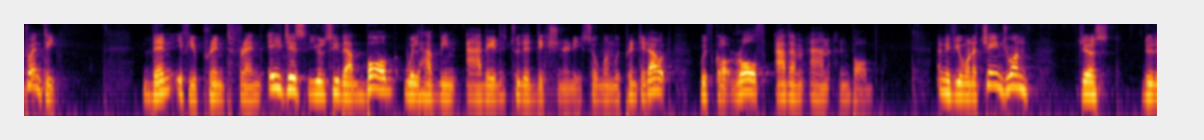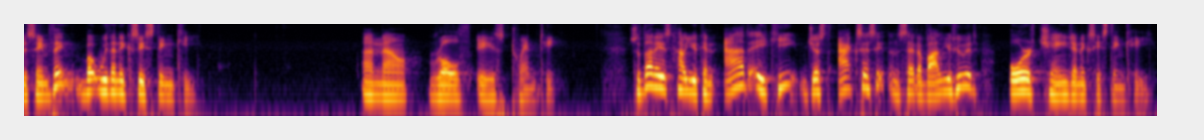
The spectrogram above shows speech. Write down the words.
20. Then if you print friend ages, you'll see that Bob will have been added to the dictionary. So when we print it out, we've got Rolf, Adam, Anne, and Bob. And if you want to change one, just do the same thing, but with an existing key. And now Rolf is 20. So that is how you can add a key, just access it and set a value to it, or change an existing key.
